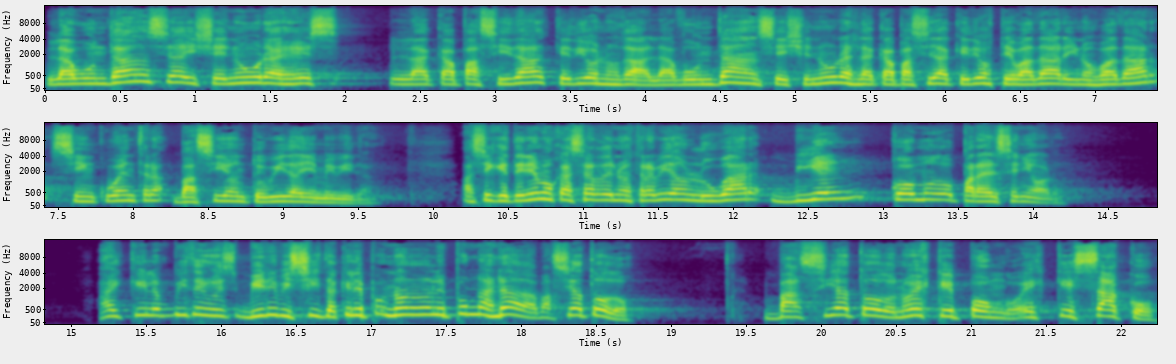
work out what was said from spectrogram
La abundancia y llenura es la capacidad que Dios nos da. La abundancia y llenura es la capacidad que Dios te va a dar y nos va a dar si encuentra vacío en tu vida y en mi vida. Así que tenemos que hacer de nuestra vida un lugar bien cómodo para el Señor. Ay, ¿qué ¿viste? Viene visita, ¿qué le, no, no, no le pongas nada, vacía todo. Vacía todo, no es que pongo, es que saco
